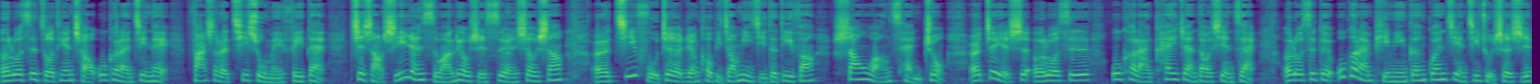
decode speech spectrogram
俄罗斯昨天朝乌克兰境内发射了七十五枚飞弹，至少十一人死亡，六十四人受伤。而基辅这人口比较密集的地方，伤亡惨重，而这也是俄罗斯。乌克兰开战到现在，俄罗斯对乌克兰平民跟关键基础设施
